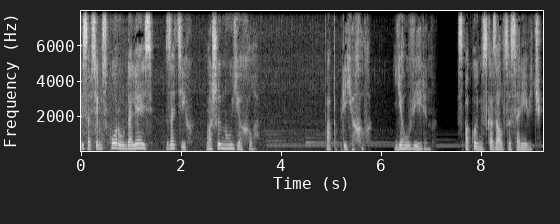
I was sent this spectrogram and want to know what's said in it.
и совсем скоро, удаляясь, затих. Машина уехала. «Папа приехал. Я уверен», — спокойно сказал цесаревич.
